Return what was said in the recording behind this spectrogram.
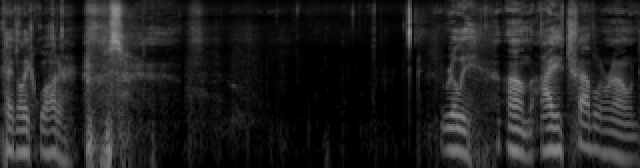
Kind of like water. really, um, I travel around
